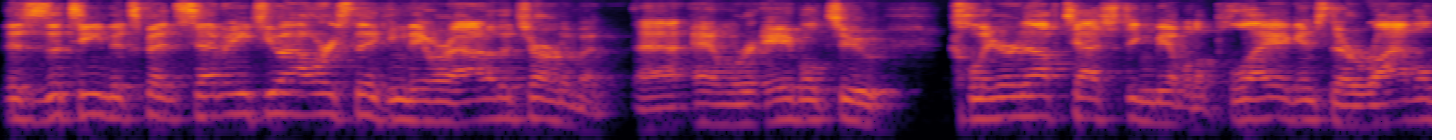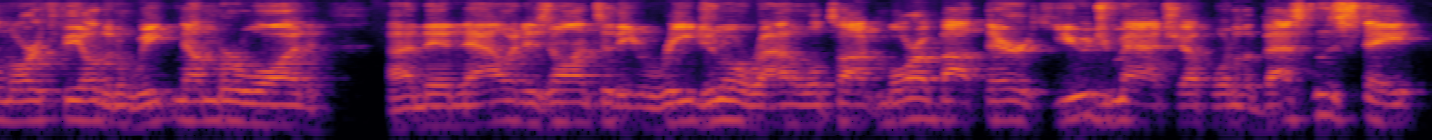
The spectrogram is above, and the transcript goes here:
This is a team that spent 72 hours thinking they were out of the tournament uh, and were able to clear enough testing, be able to play against their rival Northfield in week number one. And then now it is on to the regional round. We'll talk more about their huge matchup, one of the best in the state,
